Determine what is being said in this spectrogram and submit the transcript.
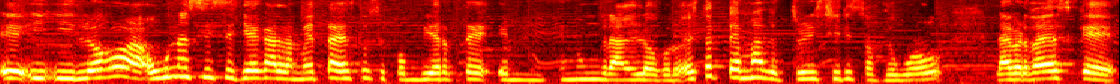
eh, y, luego aún así se llega a la meta, esto se convierte en, un gran logro. Este tema de Three Cities of the World, la verdad es que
